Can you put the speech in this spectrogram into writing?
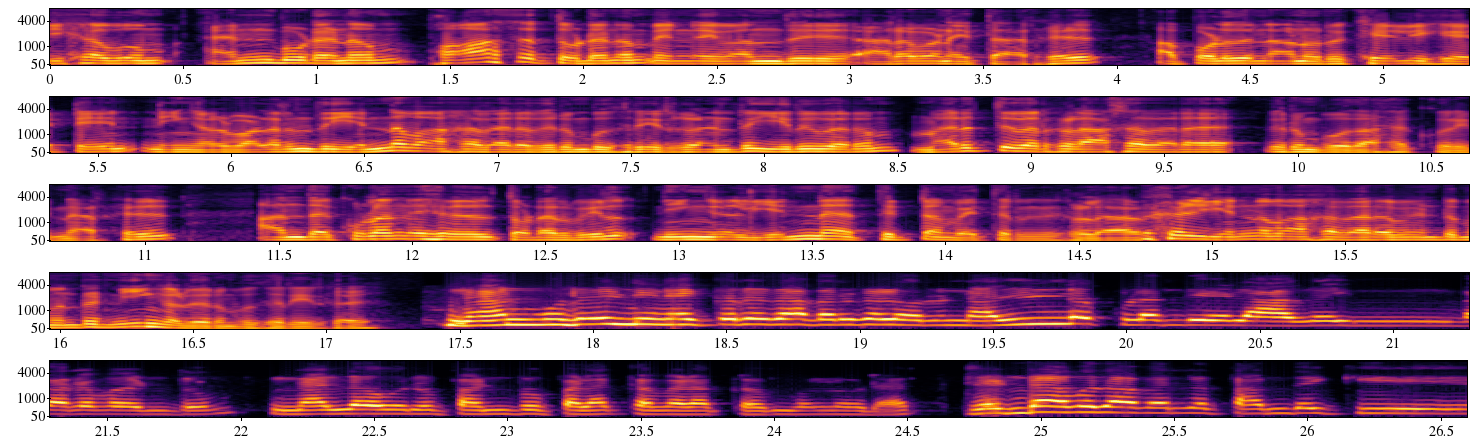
மிகவும் அன்புடனும் பாசத்துடனும் என்னை வந்து அரவணைத்தார்கள். அப்பொழுது நான் ஒரு கேள்வி கேட்டேன். நீங்கள் வளர்ந்து என்னவாக வர விரும்புகிறீர்கள் என்று இருவரும் மருத்துவர்களாக வர விரும்புவதாக கூறினார்கள். அந்த குழந்தைகள் தொடர்பில் நீங்கள் என்ன திட்டம் வைத்திருக்கிறீர்கள்? அவர்கள் என்னவாக வர வேண்டும் என்று நீங்கள் விரும்புகிறீர்கள்? நான் முதல் நினைக்கிறது அவர்கள் ஒரு நல்ல குழந்தைகளாக வர வேண்டும். நல்ல ஒரு பண்பு பழக்க வழக்கங்களுடன். இரண்டாவது அவர்கள் தந்தைக்கு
